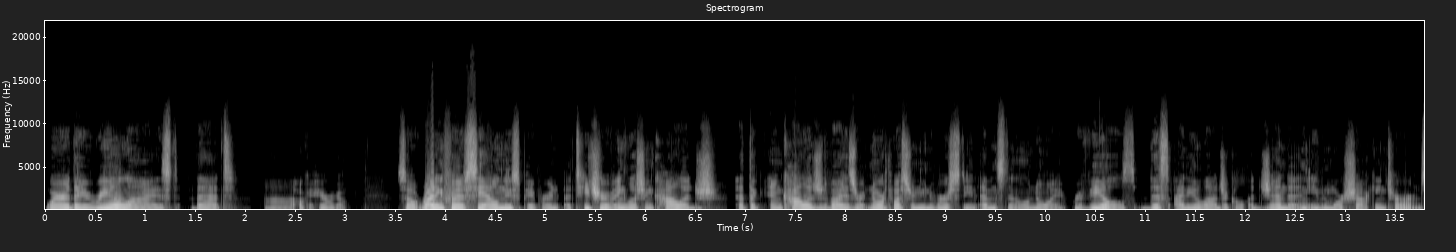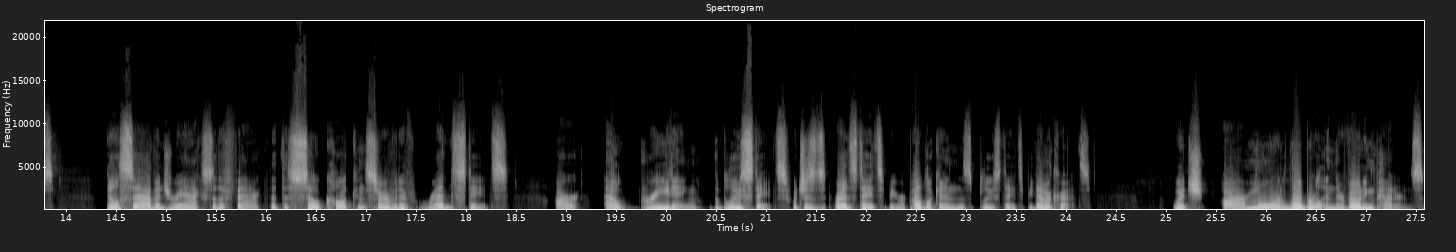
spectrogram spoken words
where they realized that uh, okay here we go. So writing for a seattle newspaper a teacher of english in college at the and college advisor at northwestern university in evanston illinois reveals this ideological agenda in even more shocking terms. Bill savage reacts to the fact that the so-called conservative red states are outbreeding the blue states, which is red states be Republicans, blue states be Democrats, which are more liberal in their voting patterns.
